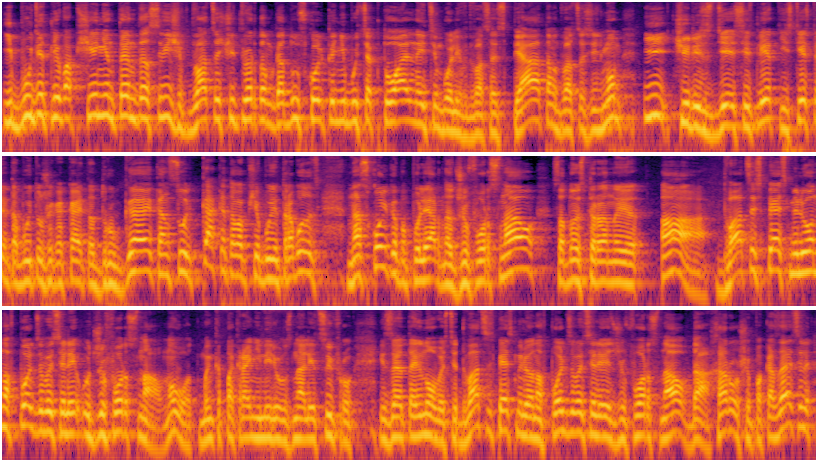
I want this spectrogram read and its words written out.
И будет ли вообще Nintendo Switch в 2024 году сколько-нибудь актуальной, тем более в 25-м, 27-м и через 10 лет, естественно, это будет уже какая-то другая консоль. Как это вообще будет работать? Насколько популярна GeForce Now? С одной стороны, а, 25 миллионов пользователей у GeForce Now. Ну вот, мы, по крайней мере, узнали цифру из этой новости. 25 миллионов пользователей GeForce Now. Да, хороший показатель.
